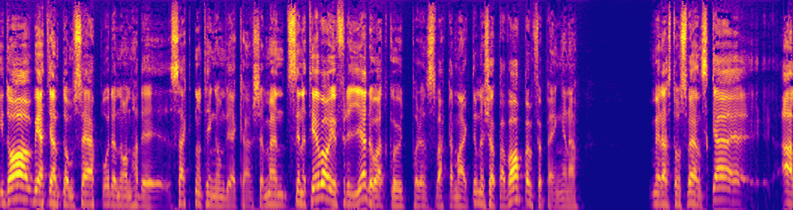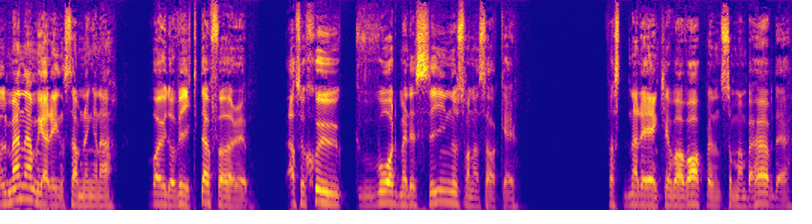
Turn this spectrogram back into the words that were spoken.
Idag vet jag inte om Säpo eller någon hade sagt någonting om det kanske. Men CNT var ju fria då att gå ut på den svarta marknaden och köpa vapen för pengarna. Medan de svenska eh, allmänna mer insamlingarna var ju då vikta för eh, alltså sjukvård, medicin och sådana saker. Fast när det egentligen var vapen som man behövde.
